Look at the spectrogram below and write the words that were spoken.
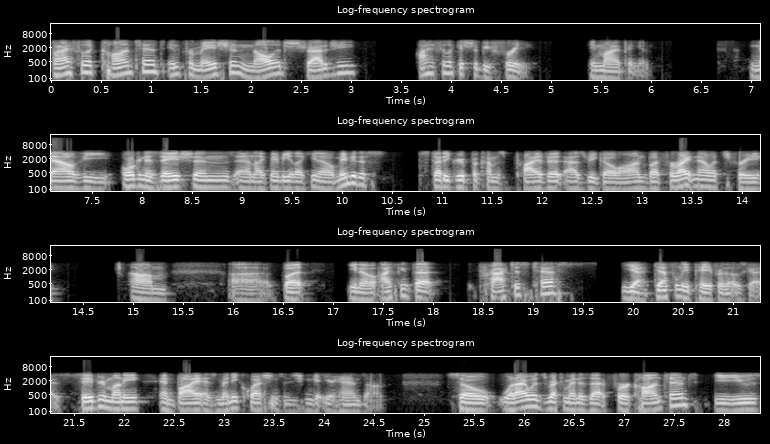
but I feel like content, information, knowledge, strategy, I feel like it should be free, in my opinion now the organizations and like maybe like you know maybe this study group becomes private as we go on but for right now it's free um, uh, but you know i think that practice tests yeah definitely pay for those guys save your money and buy as many questions as you can get your hands on so what i would recommend is that for content you use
